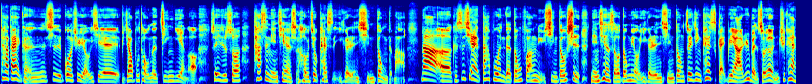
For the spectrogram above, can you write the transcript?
他大概可能是过去有一些比较不同的经验哦，所以就说他是年轻的时候就开始一个人行动的嘛。那呃，可是现在大部分的东方女性都是年轻的时候都没有一个人行动，最近开始改变啊。日本所有你去看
